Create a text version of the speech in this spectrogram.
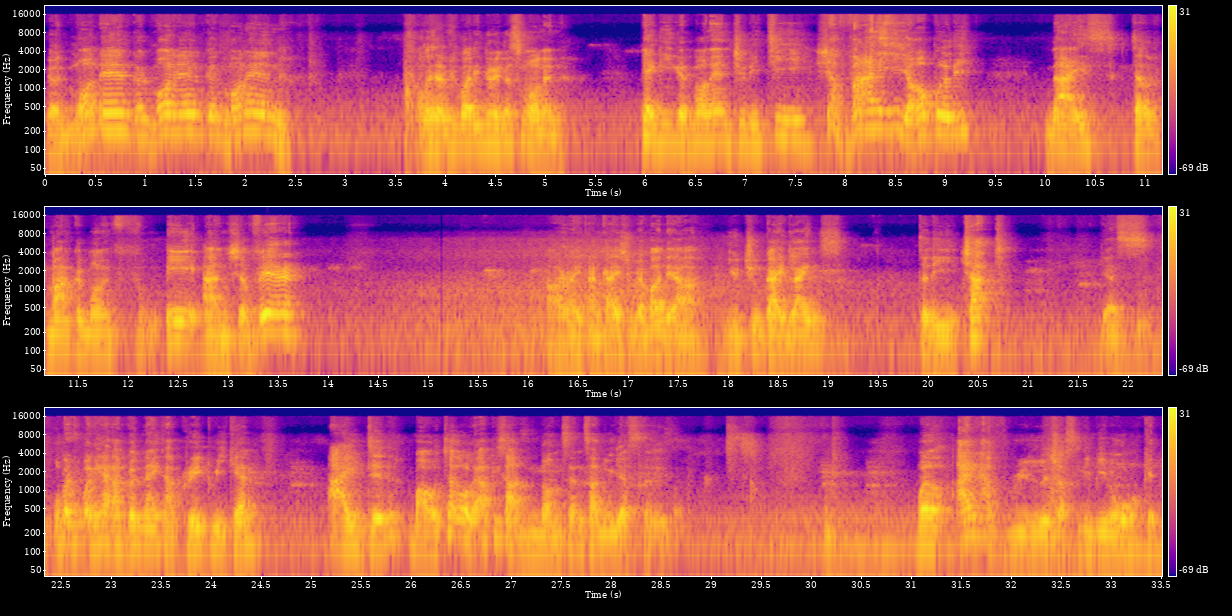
Good morning, good morning, good morning. How is everybody doing this morning? Peggy, good morning. Judy T. Shavani, you're up early. Nice. Tell Mark good morning from me and Shavir. All right, and guys, remember there are YouTube guidelines to the chat. Yes. Hope everybody had a good night, a great weekend. I did, but I'll tell all that piece of nonsense I do yesterday. Well, I have religiously been walking,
